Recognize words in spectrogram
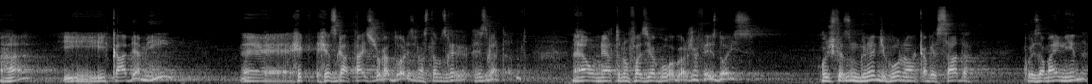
né? e, e, cabe a mim é, resgatar esses jogadores. Nós estamos resgatando. Né? O Neto não fazia gol, agora já fez dois. Hoje fez um grande gol na cabeçada, coisa mais linda.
